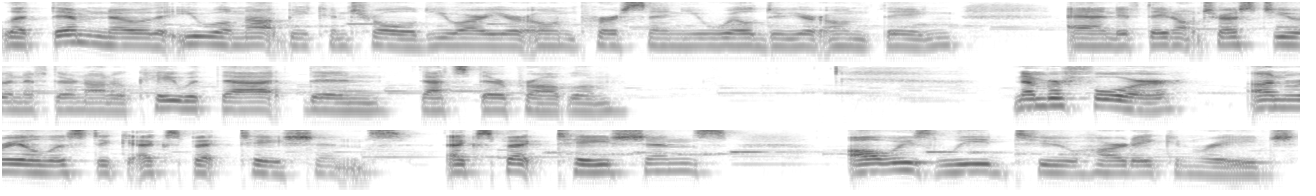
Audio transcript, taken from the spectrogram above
let them know that you will not be controlled. You are your own person. You will do your own thing. And if they don't trust you and if they're not okay with that then that's their problem. Number 4 unrealistic expectations. Expectations always lead to heartache and rage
